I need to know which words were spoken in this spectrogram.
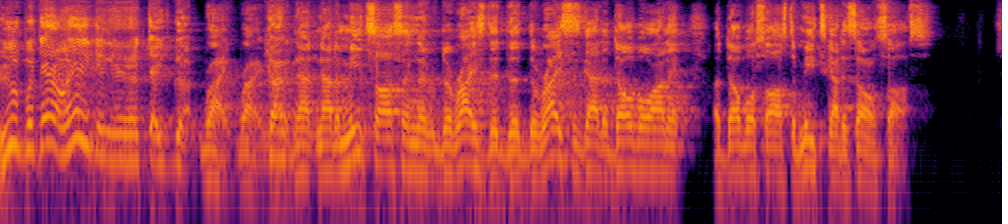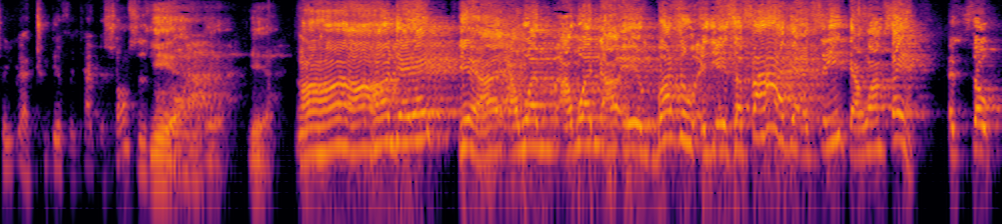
you put that on anything and it tastes good. Right, right, Okay. right. Now, now the meat sauce and the, the rice, the, the, the rice has got adobo on it, adobo sauce. The meat's got its own sauce. So you got two different types of sauces. Yeah, yeah, yeah. Uh huh. Uh huh. Daddy. Yeah. I, I wasn't. I wasn't. I, it. It's a five. That see. That's what I'm saying. So,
